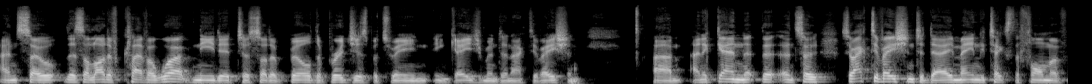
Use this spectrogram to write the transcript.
And so there's a lot of clever work needed to sort of build the bridges between engagement and activation. Um, and again, the, and so so activation today mainly takes the form of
